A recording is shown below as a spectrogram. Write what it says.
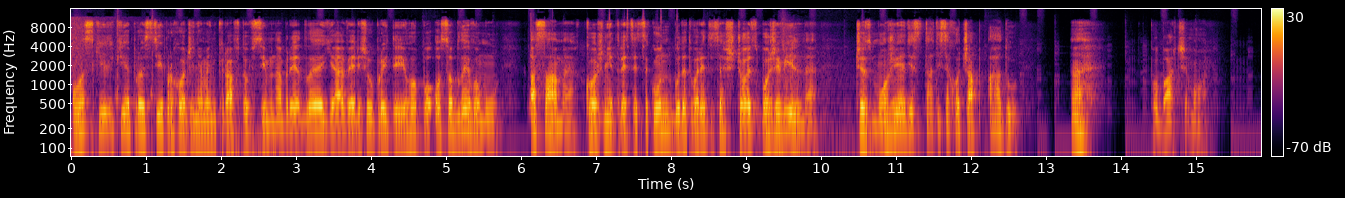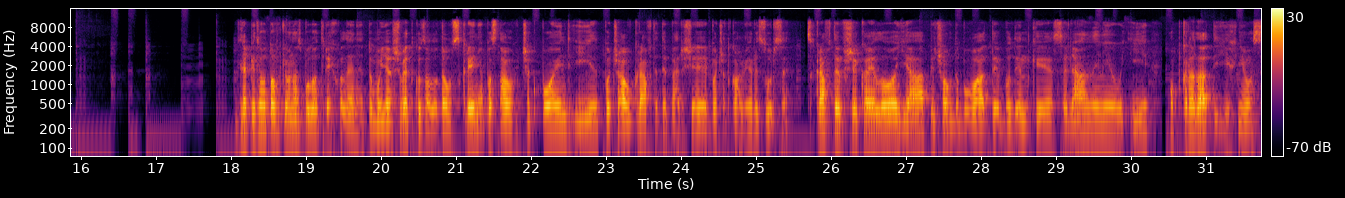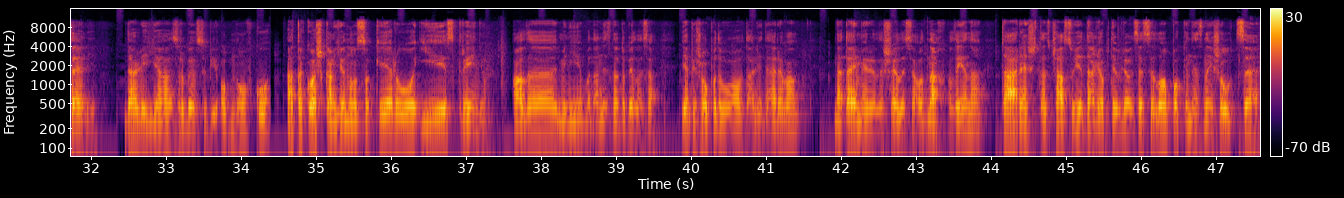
Оскільки прості проходження Майнкрафту всім набридли, я вирішив пройти його по-особливому. А саме, кожні 30 секунд буде творитися щось божевільне. Чи зможу я дістатися хоча б аду? Ех, побачимо. Для підготовки у нас було 3 хвилини, тому я швидко залутав скриню, поставив чекпоінт і почав крафтити перші початкові ресурси. Скрафтивши кайло, я пішов добувати будинки селянинів і обкрадати їхні оселі. Далі я зробив собі обновку, а також кам'яну сокиру і скриню. Але мені вона не знадобилася. Я пішов подобував далі дерева. На таймері лишилася одна хвилина, та решта часу я далі обдивлявся село, поки не знайшов це.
